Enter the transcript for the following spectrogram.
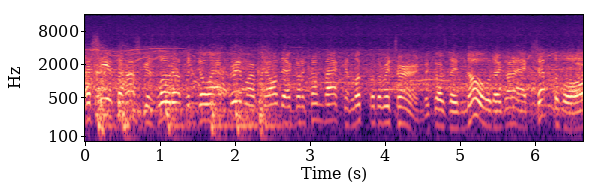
Let's see if the Huskers load up and go after him, or if no, they're going to come back and look for the return because they know they're going to accept the ball.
